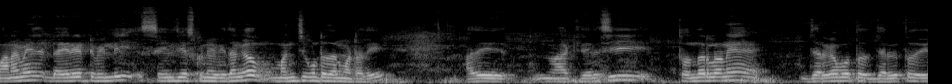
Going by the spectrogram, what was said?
మనమే డైరెక్ట్ వెళ్ళి సేల్ చేసుకునే విధంగా మంచిగా ఉంటుంది అనమాట అది. అది నాకు తెలిసి తొందరలోనే జరగబోతుంది జరుగుతుంది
